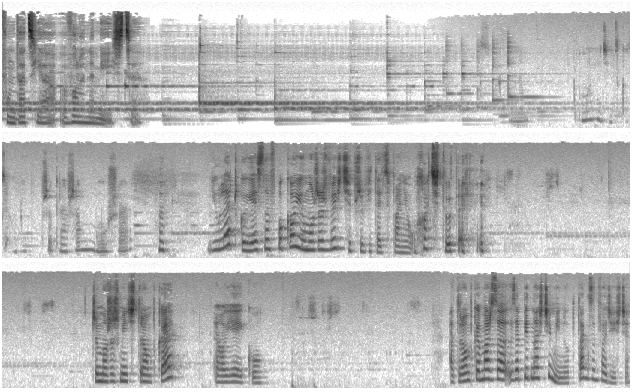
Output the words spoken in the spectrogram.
Fundacja Wolne Miejsce. Moje dziecko dzwoni. Przepraszam, muszę. Juleczko, ja jestem w pokoju, możesz wyjść się przywitać z panią. Chodź tutaj. Czy możesz mieć trąbkę? Ojejku. A trąbkę masz za, za 15 minut, tak? Za 20.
